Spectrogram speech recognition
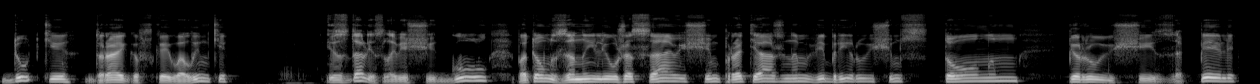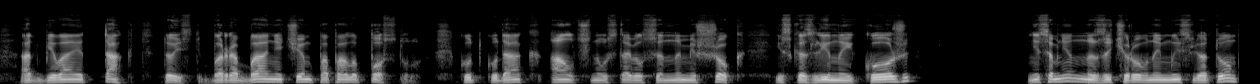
Дудки драйговской волынки издали зловещий гул, потом заныли ужасающим, протяжным, вибрирующим стоном, пирующие запели, отбивая такт, то есть барабаня, чем попало по столу. Куд-кудак алчно уставился на мешок из козлиной кожи, несомненно, зачарованной мыслью о том,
